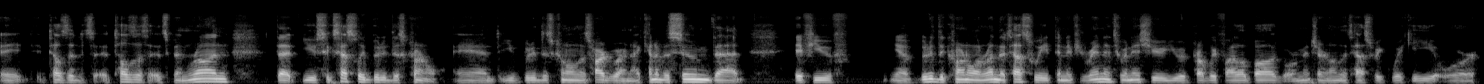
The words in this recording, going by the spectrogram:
it, it tells it, it tells us it's been run, that you successfully booted this kernel and you booted this kernel in this hardware. And I kind of assume that if you've you know, booted the kernel and run the test suite, then if you ran into an issue, you would probably file a bug or mention it on the test week wiki or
